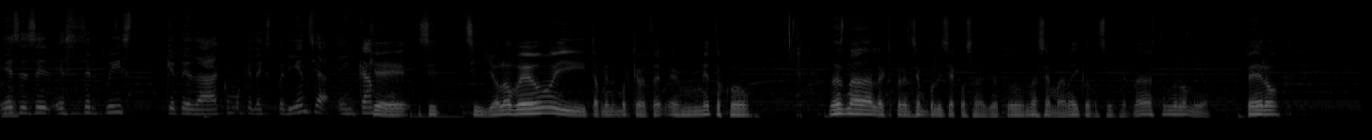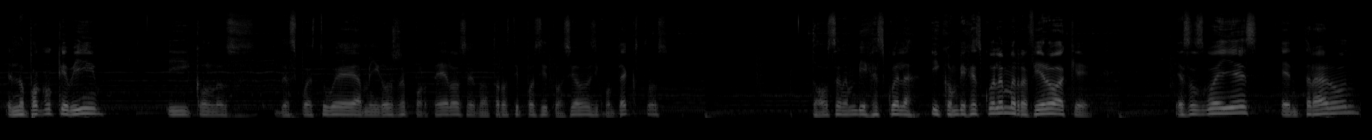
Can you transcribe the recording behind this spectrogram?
Ese es, el, ese es el twist que te da como que la experiencia en campo. que si, si yo lo veo y también porque me tocó, no es nada la experiencia en policía, o sea, yo tuve una semana y conocí dije, nada, esto no es lo mío, pero en lo poco que vi y con los, después tuve amigos reporteros en otros tipos de situaciones y contextos, todos eran vieja escuela, y con vieja escuela me refiero a que esos güeyes entraron,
